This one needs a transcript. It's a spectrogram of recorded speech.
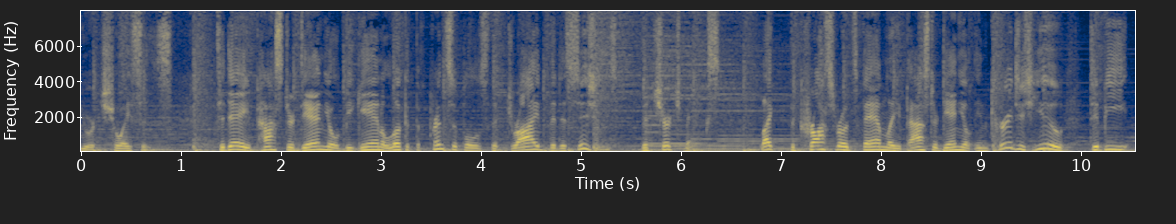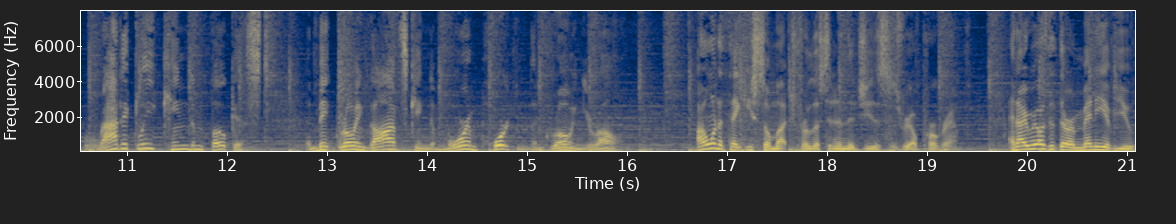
your choices. Today, Pastor Daniel began a look at the principles that drive the decisions the church makes. Like the Crossroads family, Pastor Daniel encourages you to be radically kingdom focused and make growing God's kingdom more important than growing your own. I want to thank you so much for listening to Jesus is Real program. And I realize that there are many of you,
